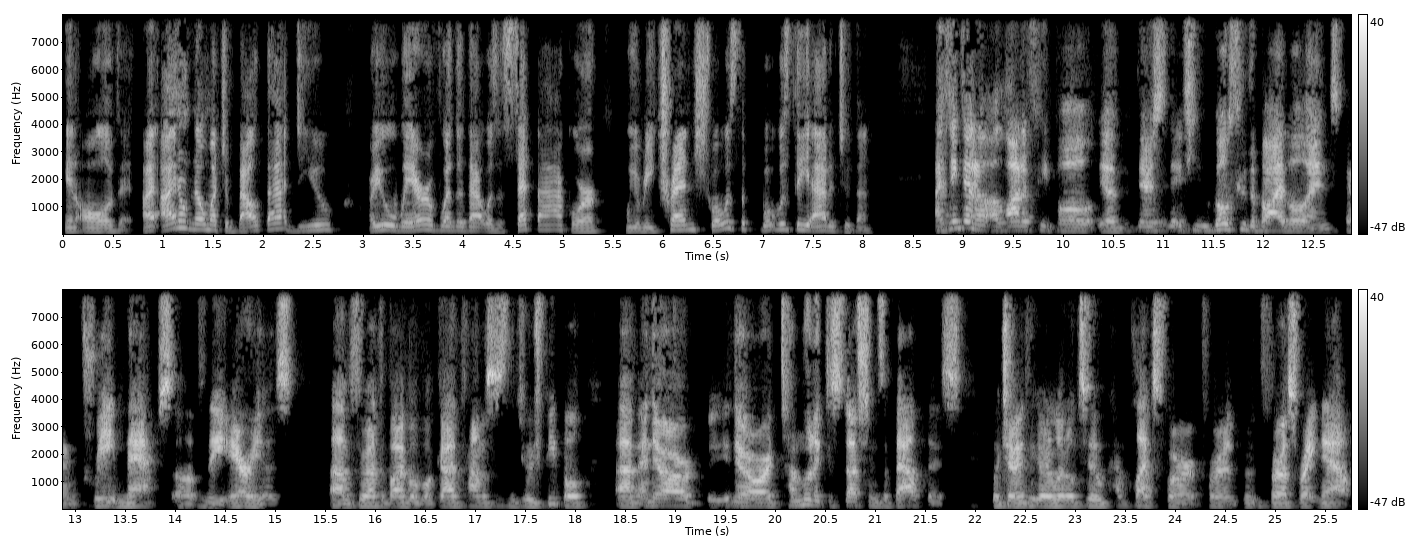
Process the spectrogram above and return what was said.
in all of it. I, I don't know much about that. Do you? Are you aware of whether that was a setback or we retrenched? What was the what was the attitude then? I think that a, lot of people, you know, there's if you go through the Bible and and create maps of the areas um, throughout the Bible, what God promises the Jewish people, um, and there are there are Talmudic discussions about this, which I think are a little too complex for for for us right now.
